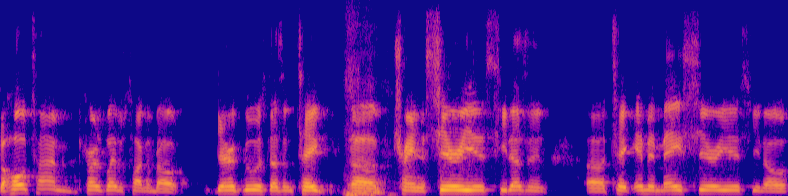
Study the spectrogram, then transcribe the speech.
the whole time Curtis Blaydes was talking about Derrick Lewis doesn't take uh, training serious. He doesn't uh, take MMA serious, you know.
